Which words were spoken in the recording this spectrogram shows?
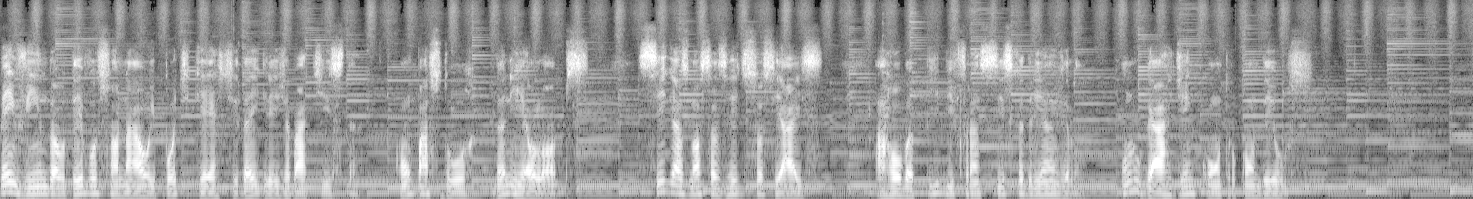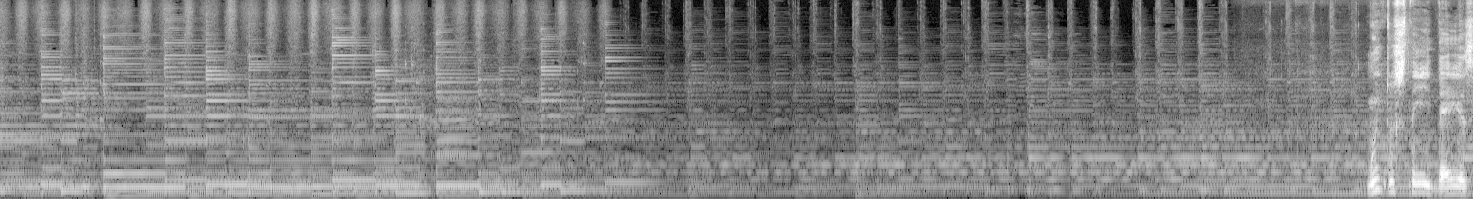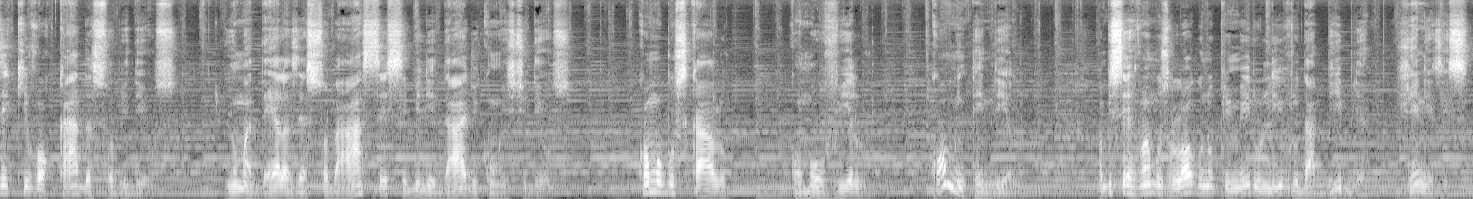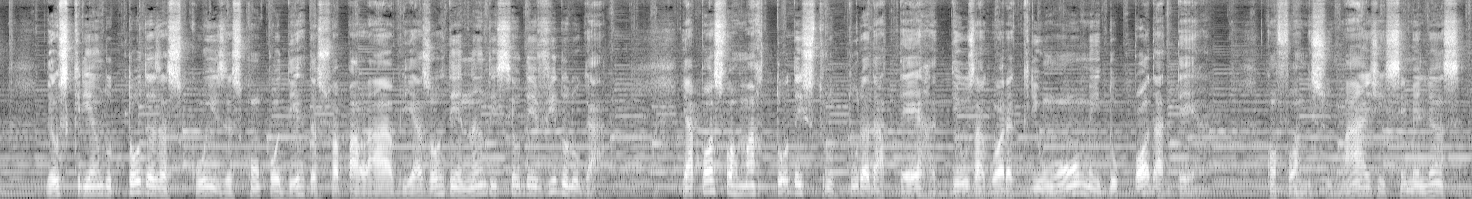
Bem-vindo ao devocional e podcast da Igreja Batista, com o pastor Daniel Lopes. Siga as nossas redes sociais, arroba um lugar de encontro com Deus. Muitos têm ideias equivocadas sobre Deus, e uma delas é sobre a acessibilidade com este Deus. Como buscá-lo, como ouvi-lo, como entendê-lo. Observamos logo no primeiro livro da Bíblia, Gênesis, Deus criando todas as coisas com o poder da Sua palavra e as ordenando em seu devido lugar. E após formar toda a estrutura da terra, Deus agora cria um homem do pó da terra conforme sua imagem e semelhança,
